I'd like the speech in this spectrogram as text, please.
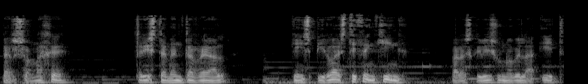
personaje tristemente real que inspiró a Stephen King para escribir su novela It.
